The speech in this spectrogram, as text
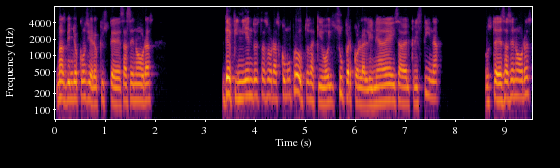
Más bien yo considero que ustedes hacen obras definiendo estas obras como productos. Aquí voy súper con la línea de Isabel Cristina. Ustedes hacen obras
